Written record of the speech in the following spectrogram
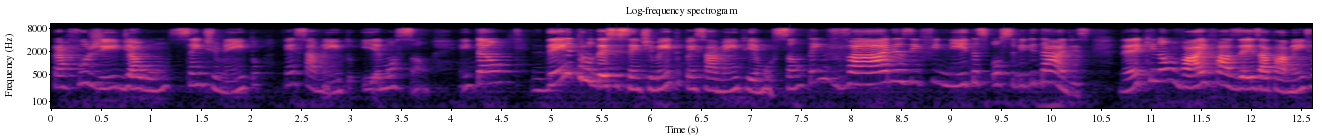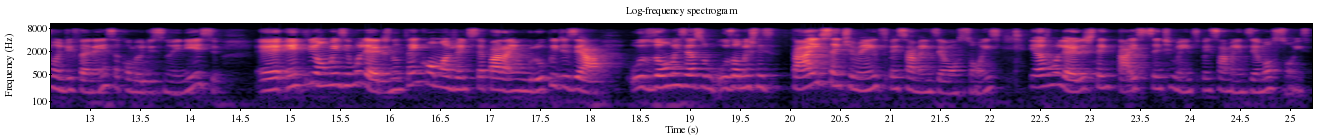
para fugir de algum sentimento, pensamento e emoção. Então, dentro desse sentimento, pensamento e emoção, tem várias infinitas possibilidades, né? Que não vai fazer exatamente uma diferença, como eu disse no início, é, entre homens e mulheres. Não tem como a gente separar em um grupo e dizer, ah, os homens, as, os homens têm tais sentimentos, pensamentos e emoções, e as mulheres têm tais sentimentos, pensamentos e emoções.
